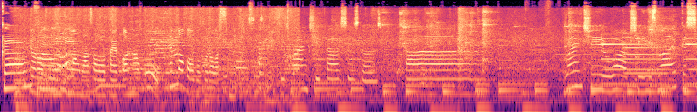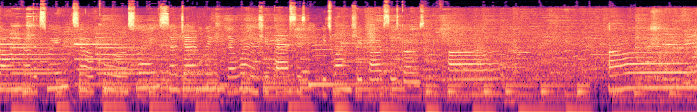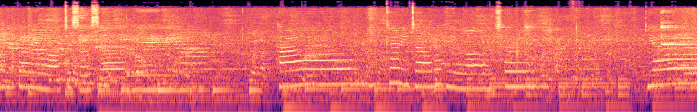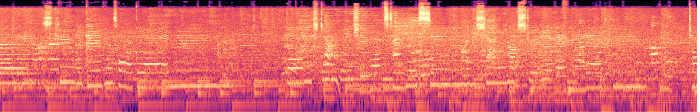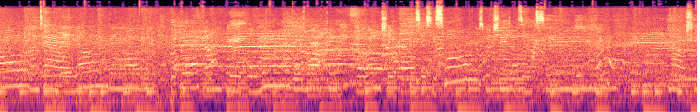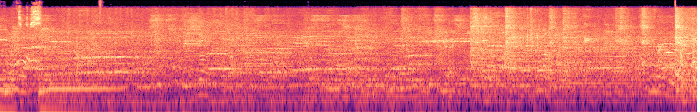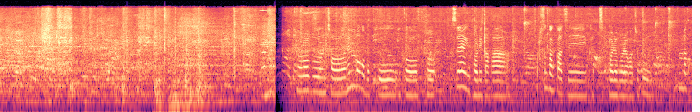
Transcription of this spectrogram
여러분 공항 와서 발권하고 햄버거 먹으러 왔습니다. Each one she passes goes by. When she walks, she's like a songbird that's sweet, so cool and sways so gently that when she passes, each one she passes goes by. Oh, Sorry. 쓰레기 버리다가 첩순감까지 같이 버려버려가지고 한번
